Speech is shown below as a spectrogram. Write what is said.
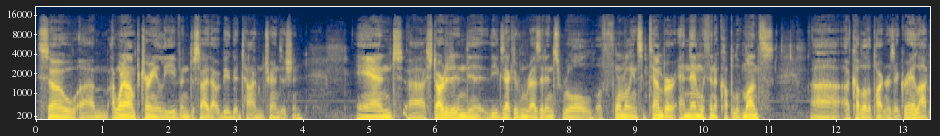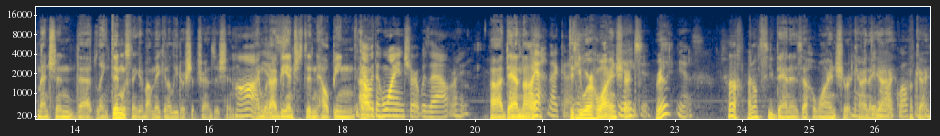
So um, I went out on paternity leave and decided that would be a good time to transition. And uh, started in the, the executive in residence role formally in September. And then within a couple of months, uh, a couple of the partners at Greylock mentioned that LinkedIn was thinking about making a leadership transition. Ah, and would yes. I be interested in helping The guy out? with the Hawaiian shirt was out, right? uh, Dan Nye? Yeah, that guy. Did he wear Hawaiian Yeah, shirts? did. Really? Yes. Huh. I don't see Dan as a Hawaiian shirt Yeah, kind of guy. work well okay.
